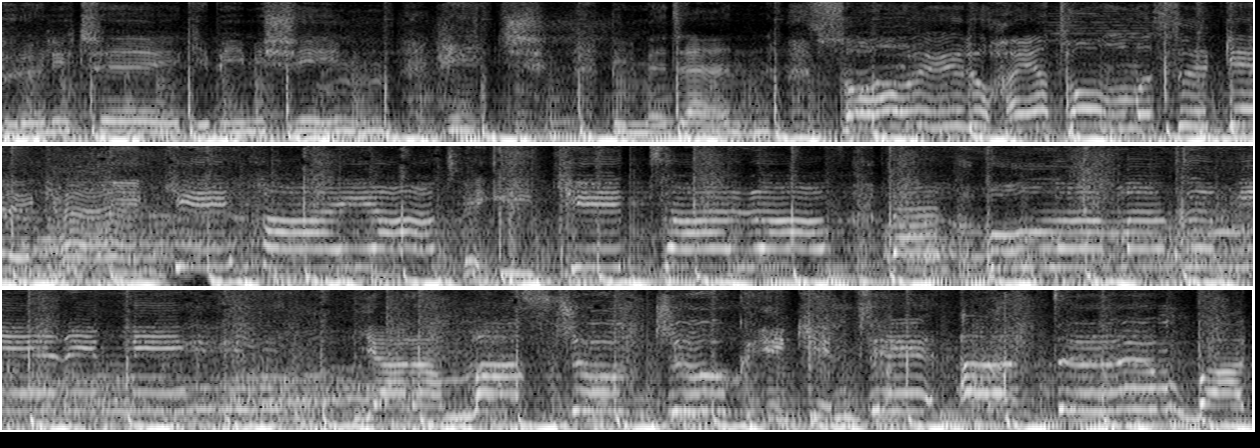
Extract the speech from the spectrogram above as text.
Kraliçe gibiymişim. Hiç bilmeden Soylu hayat olması gereken İki hayat ve iki taraf. Ben bulamadım yerimi. Yaramaz çocuk ikinci adım. Bak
